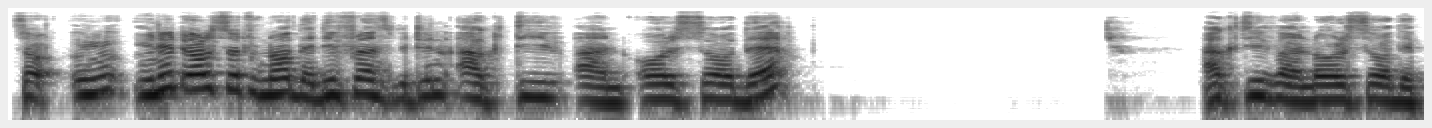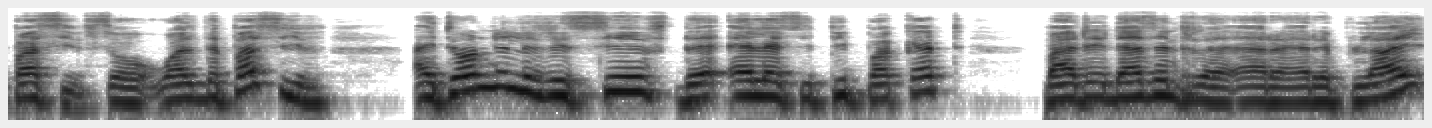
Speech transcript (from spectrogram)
So you, you need also to know the difference between active and also the active and also the passive. So while the passive, it only receives the LSCP packet, but it doesn't re re reply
